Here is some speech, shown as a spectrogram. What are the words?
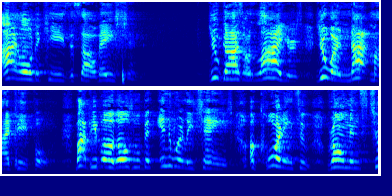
I hold the keys to salvation. You guys are liars. You are not my people. My people are those who've been inwardly changed according to Romans 2.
